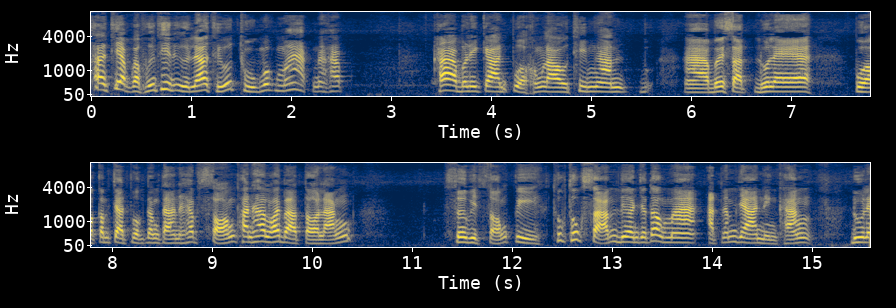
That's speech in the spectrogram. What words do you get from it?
ถ้าเทียบกับพื้นที่อื่นแล้วถือว่าถูกมากๆนะครับ ค่าบริการปลวกของเราทีมงาน บริษัทดูแลปลวกกำจัดปลวกต่างๆนะครับ 2,500 บาทต่อหลังเซอร์วิส2ปี ทุก ๆ 3 เดือนจะต้องมาอัดน้ำยา1ครั้ง ดูแล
